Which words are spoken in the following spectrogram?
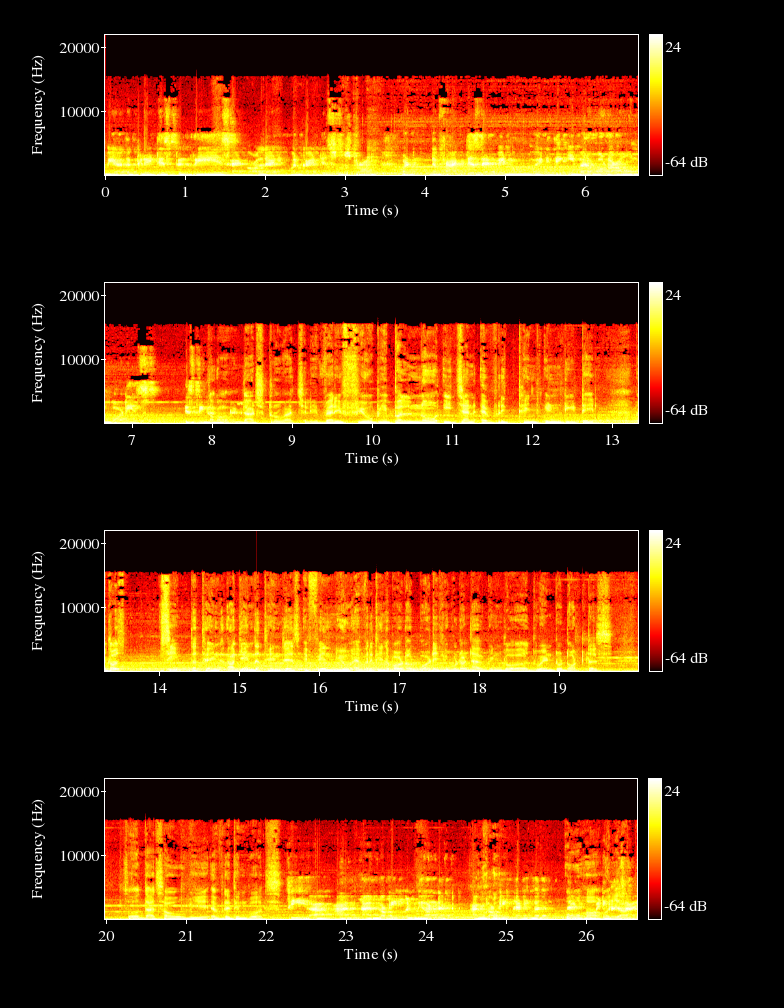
we are the greatest race and all that. Humankind is so strong, but the fact is that we don't know anything even about our own bodies. Just think about it. That's true actually. Very few people know each and everything in detail. Because see the thing again the thing is if we knew everything about our bodies we wouldn't have been go, uh, going to doctors so that's how we everything works See, uh, I'm, I'm talking even beyond that. I'm talking that even that oh, huh, oh medical yeah science.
